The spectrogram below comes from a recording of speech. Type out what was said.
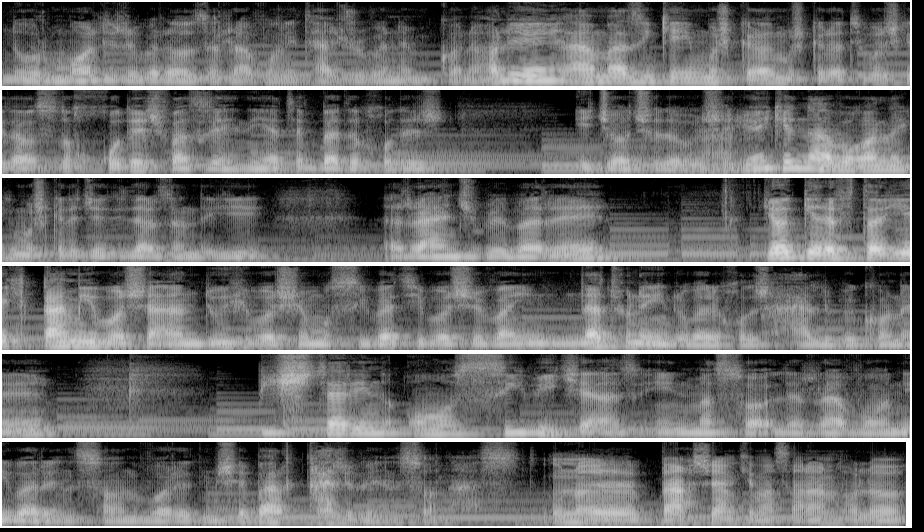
نرمالی رو به راز روانی تجربه نمی‌کنه. حالا یعنی هم از اینکه این مشکلات مشکلاتی باشه که توسط خودش و ذهنیت بد خودش ایجاد شده باشه. یا اینکه نه واقعا اگه مشکل جدی در زندگی رنج ببره یا گرفتار یک غمی باشه اندوهی باشه مصیبتی باشه و این نتونه این رو برای خودش حل بکنه بیشترین آسیبی که از این مسائل روانی بر انسان وارد میشه بر قلب انسان هست. اون بخشی هم که مثلا حالا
